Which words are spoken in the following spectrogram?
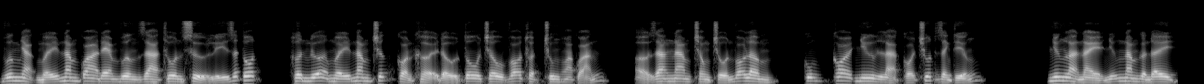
Vương Nhạc mấy năm qua đem Vương gia thôn xử lý rất tốt, hơn nữa mấy năm trước còn khởi đầu Tô Châu võ thuật Trung Hoa quán, ở Giang Nam trong trốn võ lâm, cũng coi như là có chút danh tiếng. Nhưng là này những năm gần đây,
